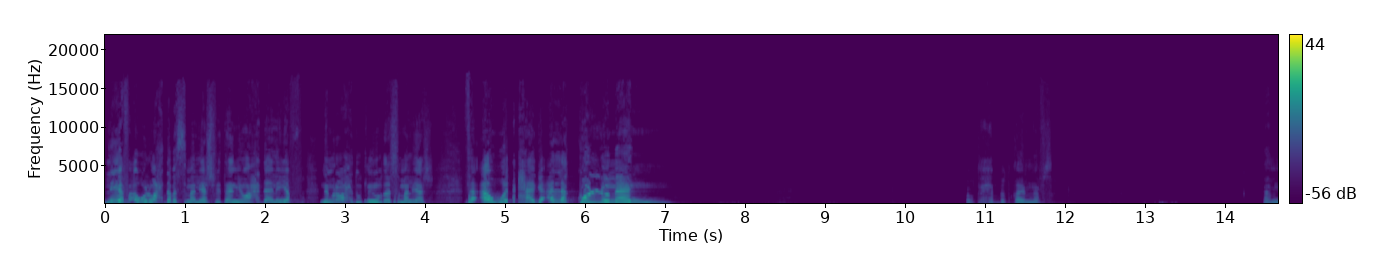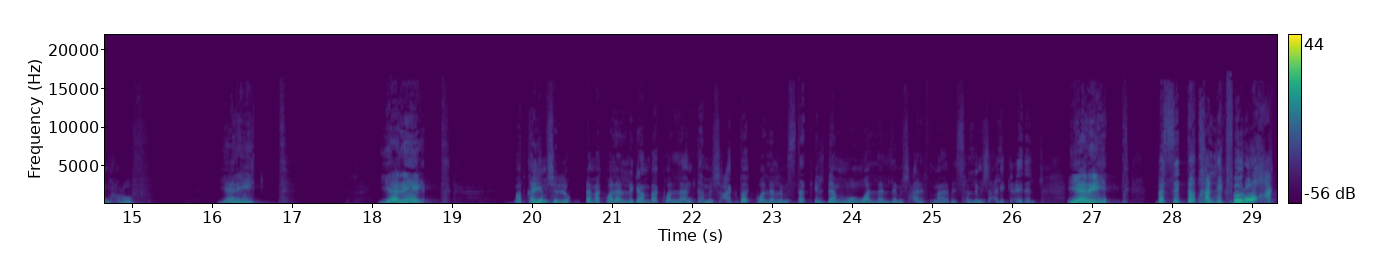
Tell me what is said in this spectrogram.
ليا في أول واحدة بس ملياش في تاني واحدة ليا في نمرة واحد واثنين وثلاثه بس ملياش. فأول حاجة قال لك كل من لو تحب تقيم نفسك. من معروف يا ريت يا ريت ما تقيمش اللي قدامك ولا اللي جنبك ولا انت مش عاجبك ولا اللي مستثقل دمه ولا اللي مش عارف ما بيسلمش عليك عدل. يا ريت بس انت تخليك في روحك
